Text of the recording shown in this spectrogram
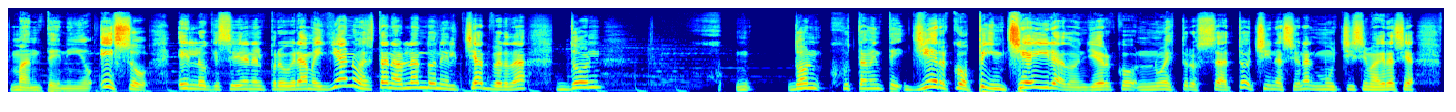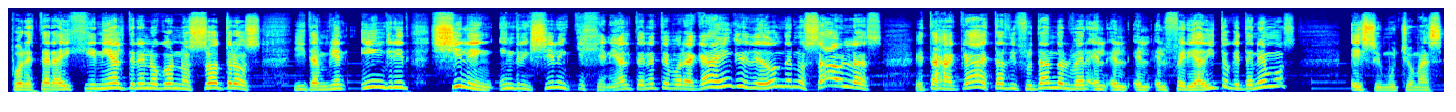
mantenido. Eso es lo que se ve en el programa y ya nos están hablando en el chat, ¿verdad? Don don justamente Yerko Pincheira, don Yerko, nuestro Satoshi Nacional. Muchísimas gracias por estar ahí. Genial tenerlo con nosotros. Y también Ingrid Schilling. Ingrid Schilling, qué genial tenerte por acá. Ingrid, ¿de dónde nos hablas? ¿Estás acá? ¿Estás disfrutando el, el feriadito que tenemos? Eso y mucho más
